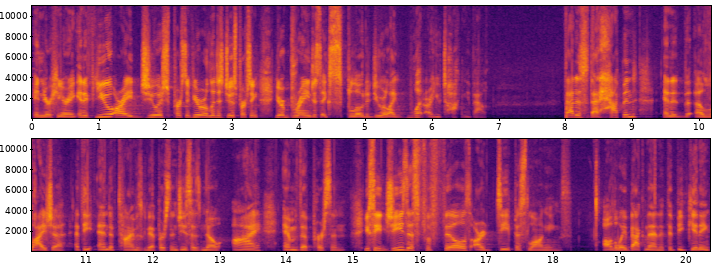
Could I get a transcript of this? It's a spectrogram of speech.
in your hearing. And if you are a Jewish person, if you're a religious Jewish person, your brain just exploded. You were like, What are you talking about? That is that happened, and it, Elijah at the end of time is going to be that person. And Jesus says, "No, I am the person." You see, Jesus fulfills our deepest longings all the way back then at the beginning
